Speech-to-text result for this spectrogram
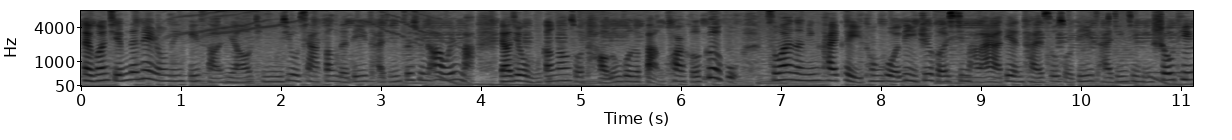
那有关节目的内容呢，您可以扫描屏幕右下方的第一财经资讯的二维码，了解我们刚刚所讨论过的板块和个股。此外呢，您还可以通过荔枝和喜马拉雅电台搜索“第一财经”进行收听。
